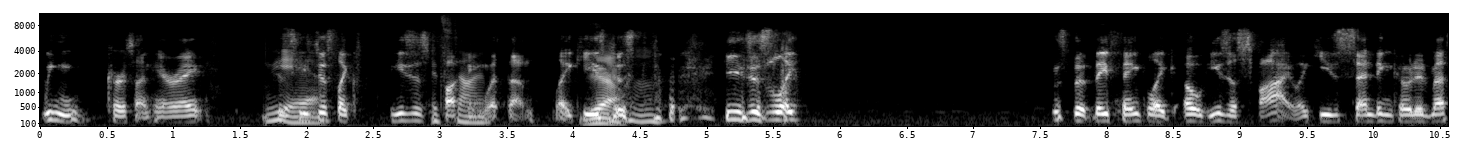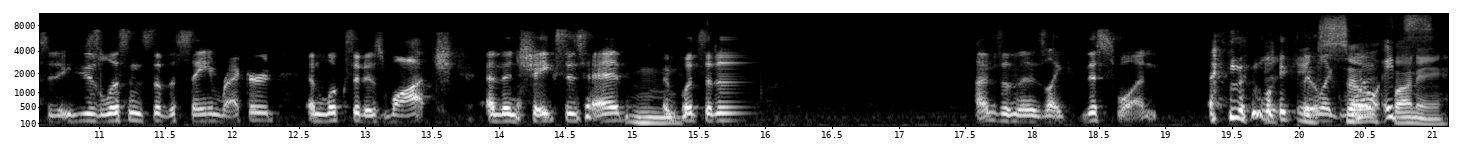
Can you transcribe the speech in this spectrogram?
we can curse on here, right? Yeah. he's just like he's just It's fucking time. with them. Like he's Yeah. just he's just like things that they think like oh he's a spy like he's sending coded messages he just listens to the same record and looks at his watch and then shakes his head Mm. and puts it in times and then is like this one and then like they're it's like so No, it's- funny.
